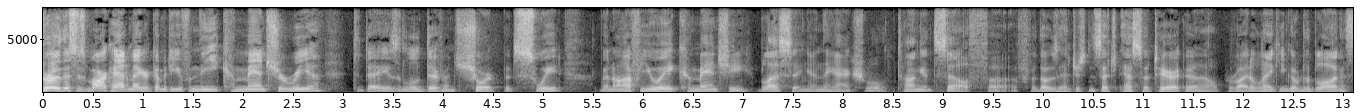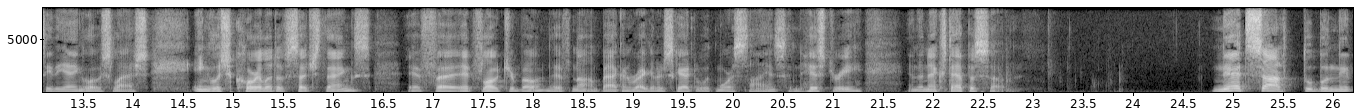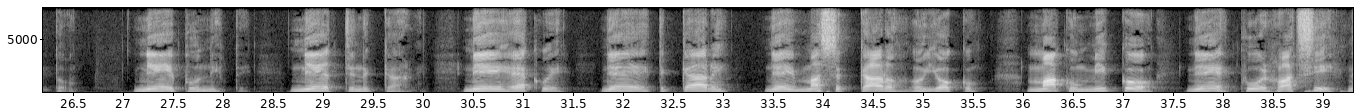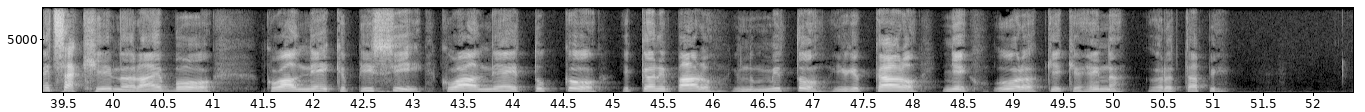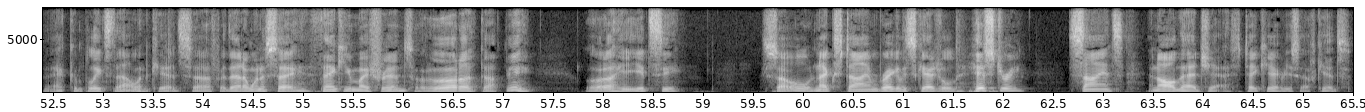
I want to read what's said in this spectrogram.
Crew, this is Mark Hatmaker coming to you from the Comancheria. Today is a little different, short but sweet. I'm going to offer you a Comanche blessing in the actual tongue itself. Uh, for those interested in such esoterica, I'll provide a link. You can go to the blog and see the Anglo slash English correlate of such things if uh, it floats your boat. If not, back on regular schedule with more science and history in the next episode. Ne tu bonito, ne punite, ne tinicari, ne equi, ne ticari, ne masakaro oyoko, maku miko, ne purhatsi, ne tsaki naraibo, qual ne capisi, qual ne tuko, ikani paro, mito, yukaro, ne ura kikehena, ura tapi. That completes that one, kids. Uh, for that, I want to say thank you, my friends. Ora tapi, ora hiitsi. So, next time, regularly scheduled history, science, and all that jazz. Take care of yourself, kids.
